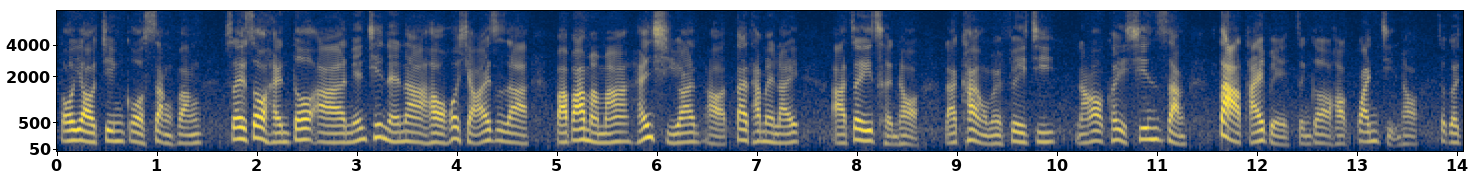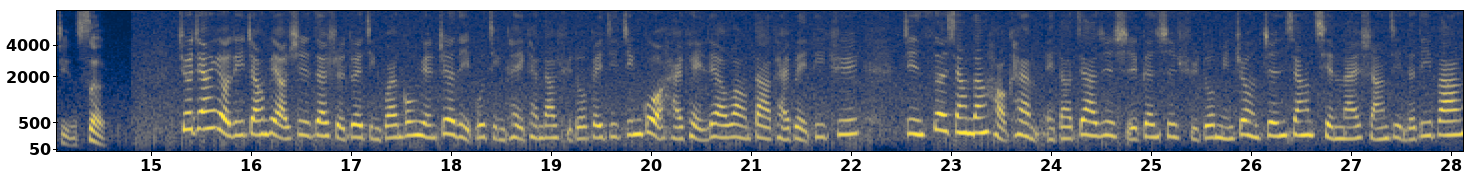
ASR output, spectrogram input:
都要经过上方，所以说很多啊年轻人呐，哈或小孩子啊，爸爸妈妈很喜欢啊带他们来啊这一层哈来看我们飞机，然后可以欣赏大台北整个哈观景哈这个景色。秋江有里长表示，在水队景观公园这里，不仅可以看到许多飞机经过，还可以瞭望大台北地区，景色相当好看。每到假日时，更是许多民众争相前来赏景的地方。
